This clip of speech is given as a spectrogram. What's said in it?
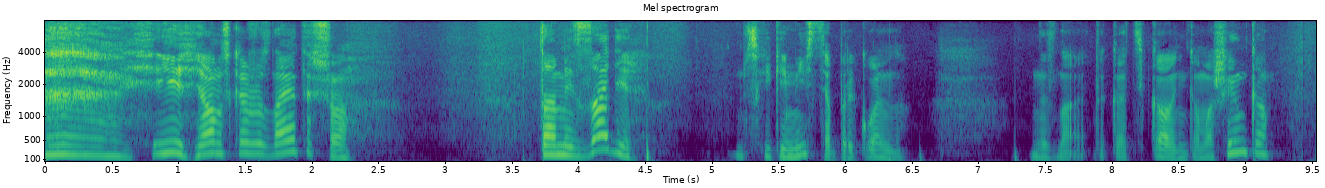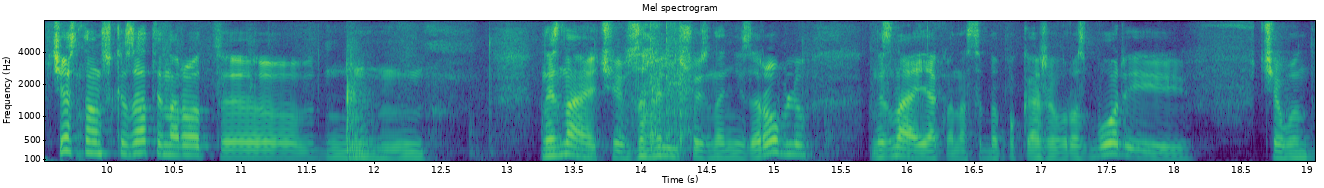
Е, і я вам скажу, знаєте що? Там і ззаді, скільки місця, прикольно. Не знаю, така цікавенька машинка. Чесно вам сказати, народ, е, не знаю, чи взагалі щось на ній зароблю. Не знаю, як вона себе покаже в розборі, чи, вон,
